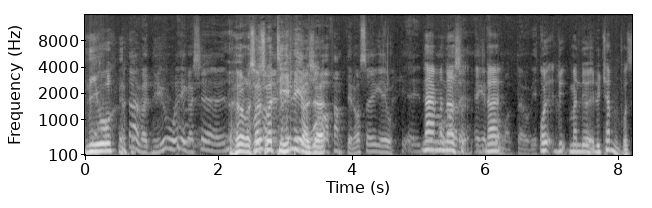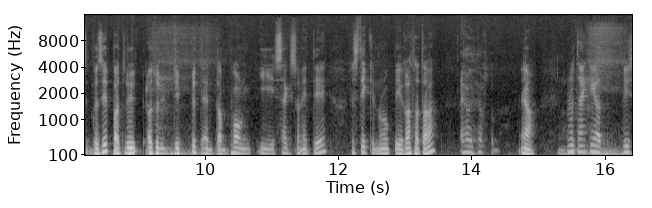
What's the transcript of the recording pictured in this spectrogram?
Nyår? Det var et nyord. Jeg har ikke Høres ut som- et var kanskje. Jeg er over 50, da, så jeg er jo Nei, men altså-. Jeg er nei. for gammel til. Og du, men du, du kjenner på prinsippet at du, at du dyppet en tampong i 96, så stikker du den opp i ratata? Jeg har hørt om det. Ja. Men nå tenker jeg at hvis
